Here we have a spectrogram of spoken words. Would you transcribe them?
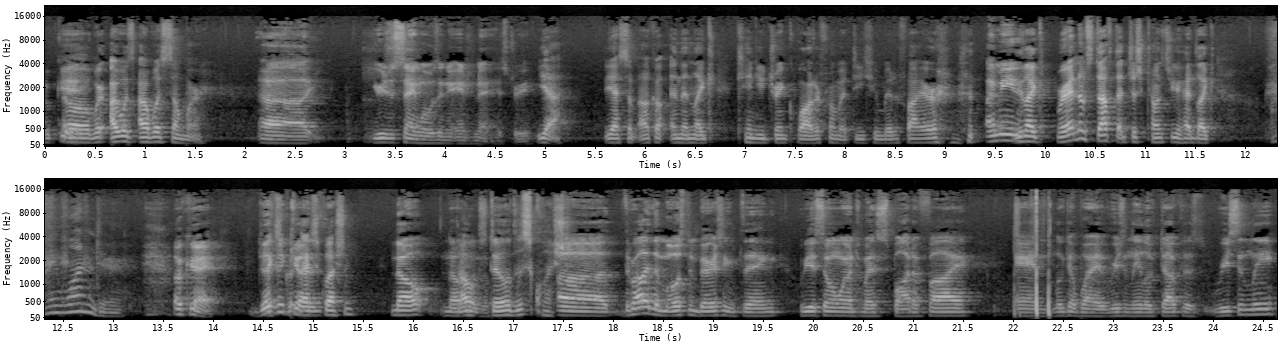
Okay. Uh, where I was I was somewhere. Uh, you were just saying what was in your internet history. Yeah. Yeah, some alcohol, and then like, can you drink water from a dehumidifier? I mean, like random stuff that just comes to your head. Like, I wonder. okay, just Next, because. next question. No, no. Oh, still this question. Uh, probably the most embarrassing thing we just someone went to my Spotify and looked up what I recently looked up because recently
